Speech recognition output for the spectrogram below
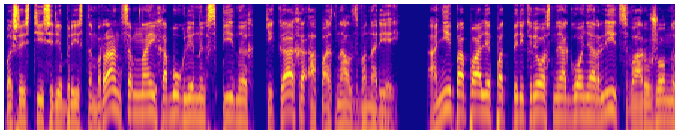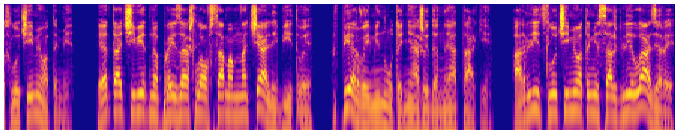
По шести серебристым ранцам на их обугленных спинах Кикаха опознал звонарей. Они попали под перекрестный огонь орлиц, вооруженных лучеметами. Это, очевидно, произошло в самом начале битвы, в первые минуты неожиданной атаки. Орлиц лучеметами сожгли лазеры,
